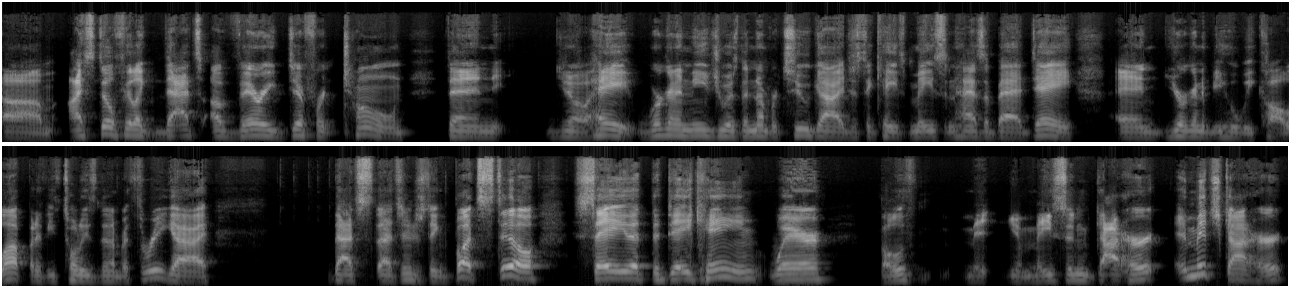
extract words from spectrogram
Um, I still feel like that's a very different tone than you know, hey, we're going to need you as the number two guy just in case Mason has a bad day, and you're going to be who we call up. But if he's told he's the number three guy, that's that's interesting. But still, say that the day came where both you know, Mason got hurt and Mitch got hurt,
